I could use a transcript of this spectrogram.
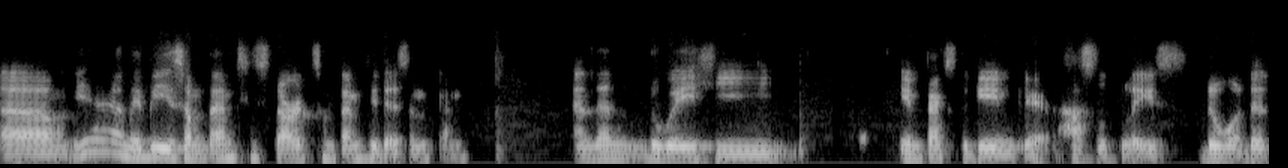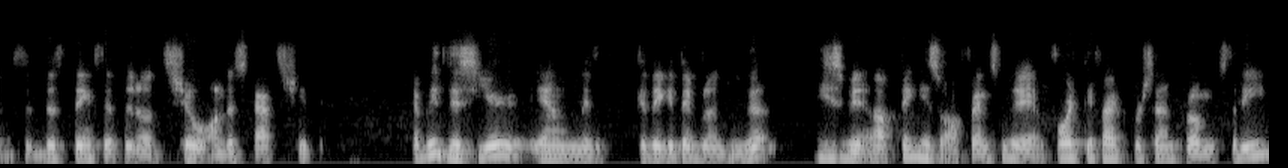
um, yeah maybe sometimes he starts, sometimes he doesn't kan. And then the way he impacts the game kayak hustle plays, the the the things that do not show on the stat sheet. Tapi this year yang kita kita bilang juga, he's been upping his offense juga 45% from three.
